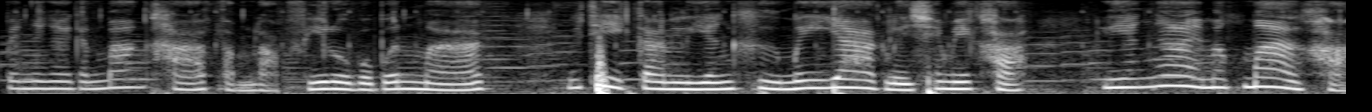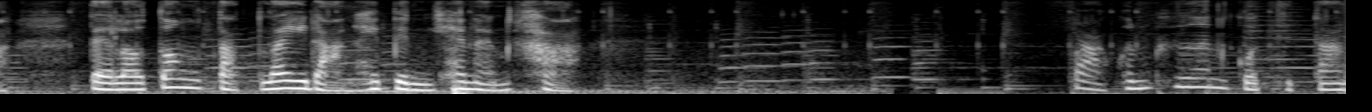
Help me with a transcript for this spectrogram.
เป็นยังไงกันบ้างคะสำหรับฟิโลเบเบิลมาร์กวิธีการเลี้ยงคือไม่ยากเลยใช่ไหมคะ เลี้ยงง่ายมากๆค่ะ แต่เราต้องตัดไล่ด่างให้เป็นแค่นั้นค่ะ ฝากเพื่อนๆ กดติดตาม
